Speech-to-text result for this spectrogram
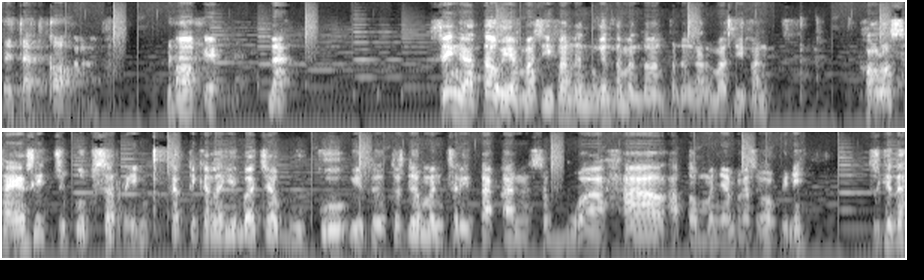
Richard Koch. Oke. Okay. nah saya nggak tahu ya Mas Ivan dan mungkin teman-teman pendengar Mas Ivan. kalau saya sih cukup sering ketika lagi baca buku gitu, terus dia menceritakan sebuah hal atau menyampaikan sebuah opini, terus kita,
